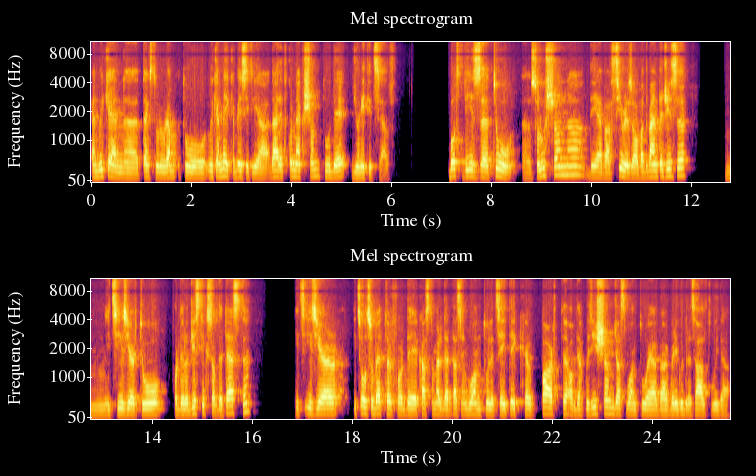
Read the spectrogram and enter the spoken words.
and we can, uh, thanks to, to, we can make basically a direct connection to the unit itself both these uh, two uh, solutions, uh, they have a series of advantages. Mm, it's easier to for the logistics of the test. It's easier. It's also better for the customer that doesn't want to, let's say, take part of the acquisition, just want to have a very good result with a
